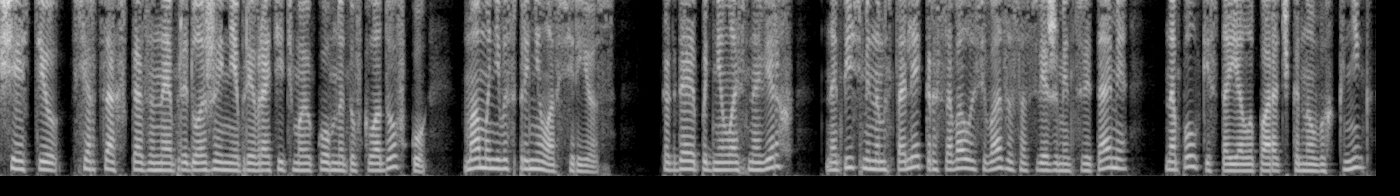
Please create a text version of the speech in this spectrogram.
К счастью, в сердцах сказанное предложение превратить мою комнату в кладовку мама не восприняла всерьез. Когда я поднялась наверх, на письменном столе красовалась ваза со свежими цветами, на полке стояла парочка новых книг,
